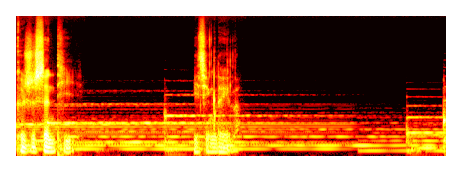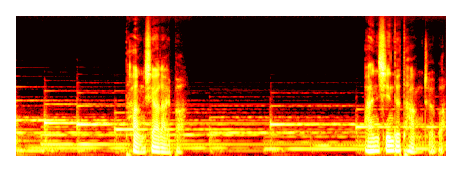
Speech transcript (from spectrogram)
可是身体已经累了。躺下来吧，安心的躺着吧。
